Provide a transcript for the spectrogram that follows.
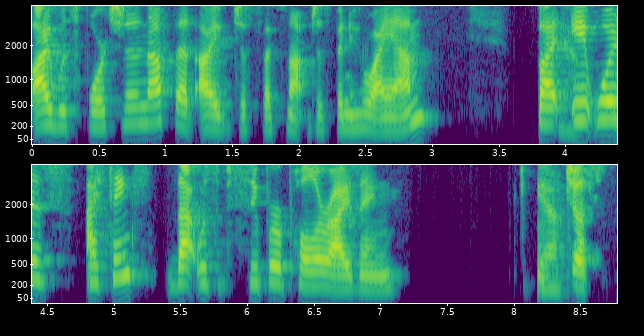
I was fortunate enough that I just that's not just been who I am, but yeah. it was. I think that was super polarizing. Yeah, just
